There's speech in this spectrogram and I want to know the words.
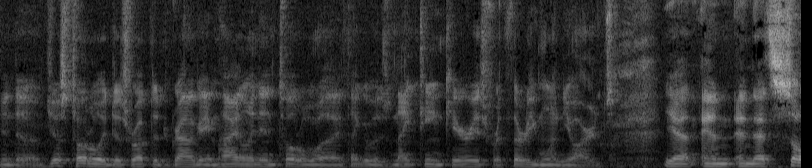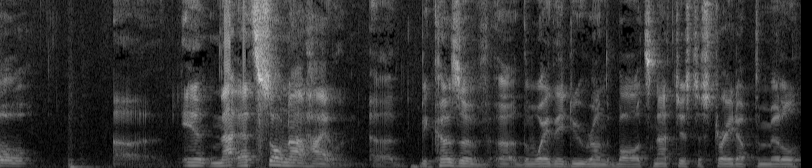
and uh, just totally disrupted the ground game. Highland in total, uh, I think it was 19 carries for 31 yards. Yeah, and and that's so uh, not that's so not Highland. Uh, because of uh, the way they do run the ball, it's not just a straight up the middle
